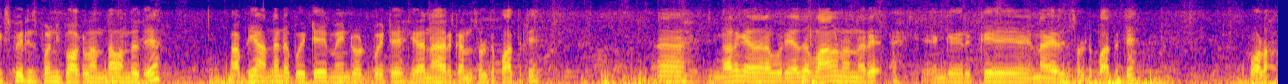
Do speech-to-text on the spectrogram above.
எக்ஸ்பீரியன்ஸ் பண்ணி பார்க்கலான்னு தான் வந்தது. அப்படியே அந்தாண்ட போயிட்டு மெயின் ரோடு போயிட்டு எதனா இருக்கான்னு சொல்லிட்டு பார்த்துட்டு எங்கள் எதனா ஒரு எதை வாங்கணுன்னாரு எங்கே இருக்குது என்ன ஏதுன்னு சொல்லிட்டு பார்த்துட்டு போகலாம்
